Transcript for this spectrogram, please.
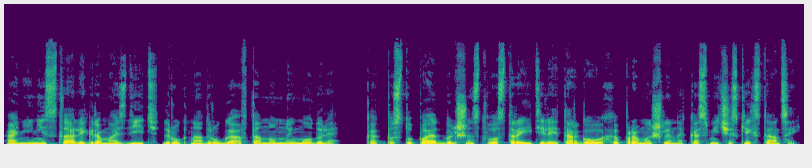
Они не стали громоздить друг на друга автономные модули, как поступает большинство строителей торговых и промышленных космических станций.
